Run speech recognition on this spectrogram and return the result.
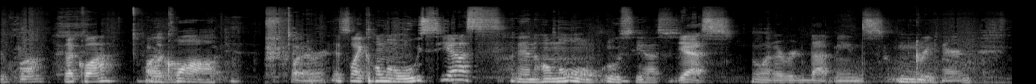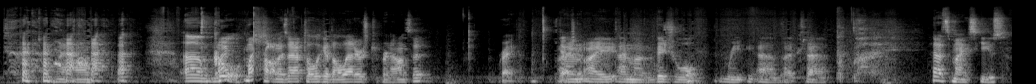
Lacroix. Lacroix. La Croix. Whatever. It's like homoousios and homoiousios. Yes. Whatever that means. Mm. Greek nerd. Now, Um, cool. my, my problem is I have to look at the letters to pronounce it. right. Gotcha. I'm, I, I'm a visual, re- uh, but uh, that's my excuse.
